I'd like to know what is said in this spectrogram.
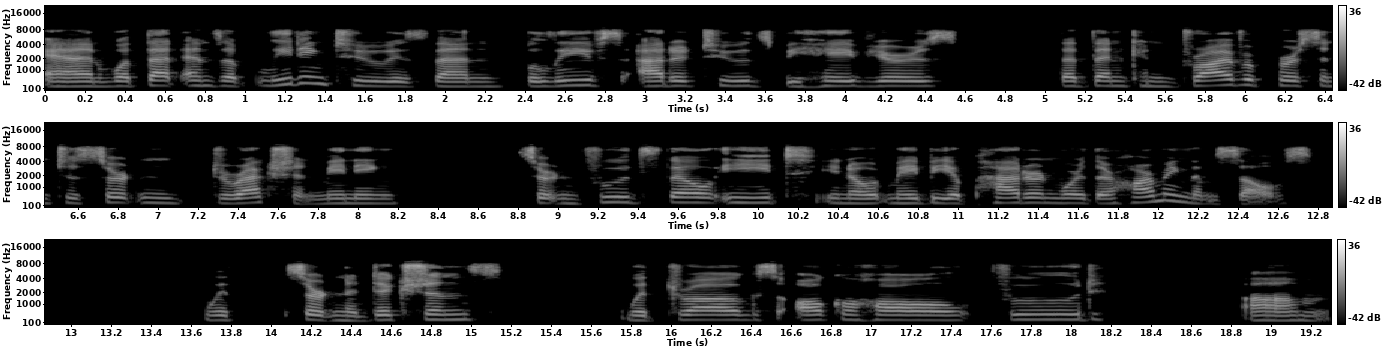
And what that ends up leading to is then beliefs, attitudes, behaviors, that then can drive a person to certain direction, meaning certain foods they'll eat. You know, it may be a pattern where they're harming themselves with certain addictions, with drugs, alcohol, food. Um,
